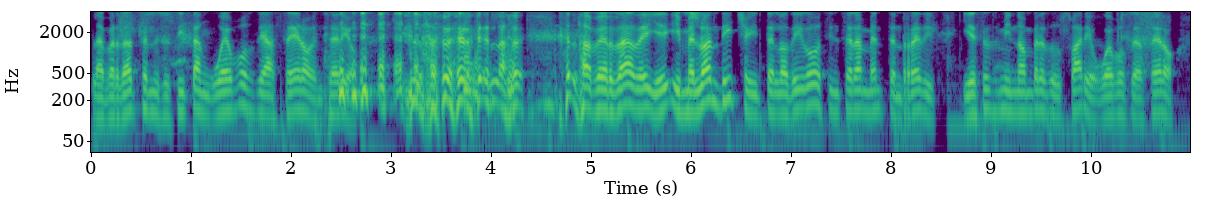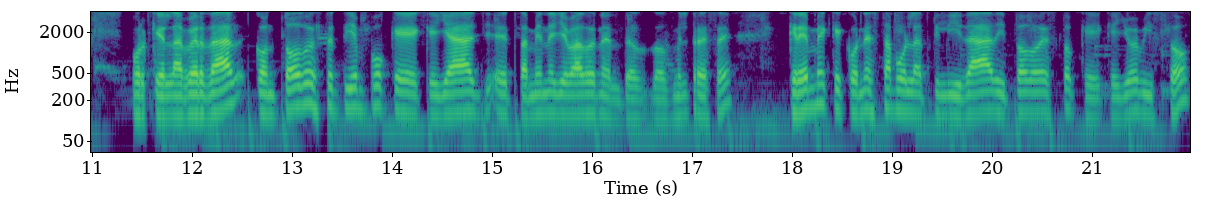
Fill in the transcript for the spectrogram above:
la verdad se necesitan huevos de acero, en serio. la, verdad, ¿eh? y, me lo han dicho y te lo digo sinceramente en Reddit, y ese es mi nombre de usuario, huevos de acero. Porque la verdad, con todo este tiempo que, ya eh, también he llevado en el 2013, créeme que con esta volatilidad y todo esto que, que yo he visto,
